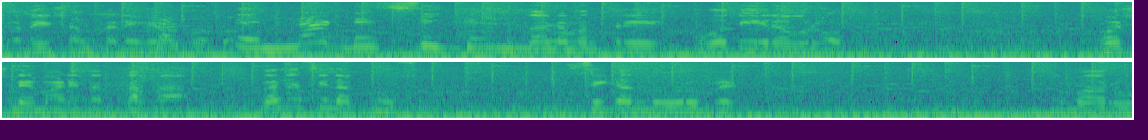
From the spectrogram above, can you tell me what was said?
ಪ್ರದೇಶ ಅಂತಲೇ ಹೇಳ್ಬೋದು. ಪ್ರಧಾನಮಂತ್ರಿ ಮೋದಿರವರು ಘೋಷಣೆ ಮಾಡಿದಂತಹ ಕನಸಿನ ಕೂಸು ಸಿಗಂದೂರು ಬ್ರಿಡ್ಜ್. ಸುಮಾರು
